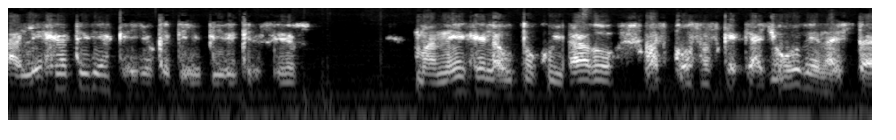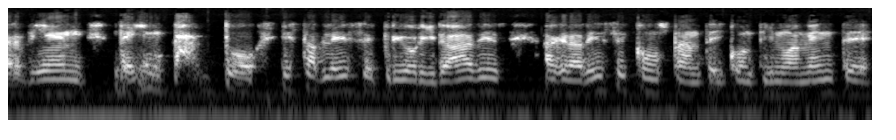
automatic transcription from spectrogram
Aléjate de aquello que te impide crecer. Maneja el autocuidado, haz cosas que te ayuden a estar bien, de impacto, establece prioridades, agradece constante y continuamente,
